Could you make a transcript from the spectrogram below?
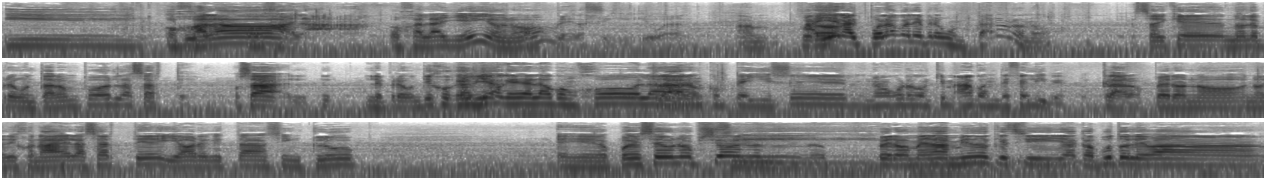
Y... Ojalá- ojalá. Ojalá llegue o no. Sí, weón. Pero- Ayer al polaco le preguntaron o no. ¿Sabes que no le preguntaron por las artes? O sea, le pregun- dijo que Él había... dijo que había hablado con Holland, Claro. con Pellicer, no me acuerdo con quién. Ah, con De Felipe. Claro, pero no, no dijo nada de las artes y ahora que está sin club... eh, puede ser una opción, Sí. pero me da miedo que si a Caputo le va,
